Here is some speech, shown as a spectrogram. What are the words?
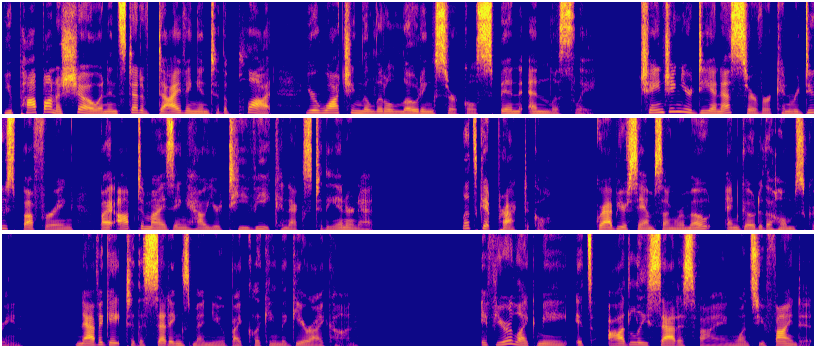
You pop on a show, and instead of diving into the plot, you're watching the little loading circles spin endlessly. Changing your DNS server can reduce buffering by optimizing how your TV connects to the internet. Let's get practical. Grab your Samsung remote and go to the home screen. Navigate to the Settings menu by clicking the gear icon. If you're like me, it's oddly satisfying once you find it.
